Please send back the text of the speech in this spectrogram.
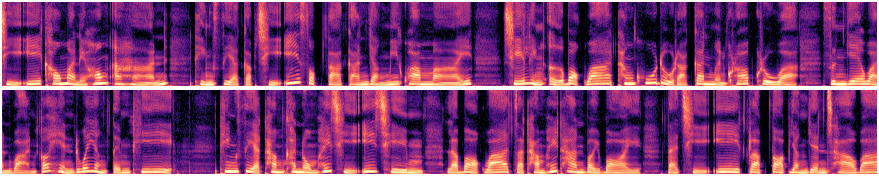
ฉีอี้เข้ามาในห้องอาหาร ทิงเสียกับฉีอี้สบตากันอย่างมีความหมาย ชีหลิงเอ๋อบอกว่าทั้งคู่ดูรักกันเหมือนครอบครัว ซึ่งเย่หวานหวานก็เห็นด้วยอย่างเต็มที่ทิงเสียทำขนมให้ฉีอี้ชิม และบอกว่าจะทำให้ทานบ่อยๆ แต่ฉีอี้กลับตอบอย่างเย็นชาว่า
